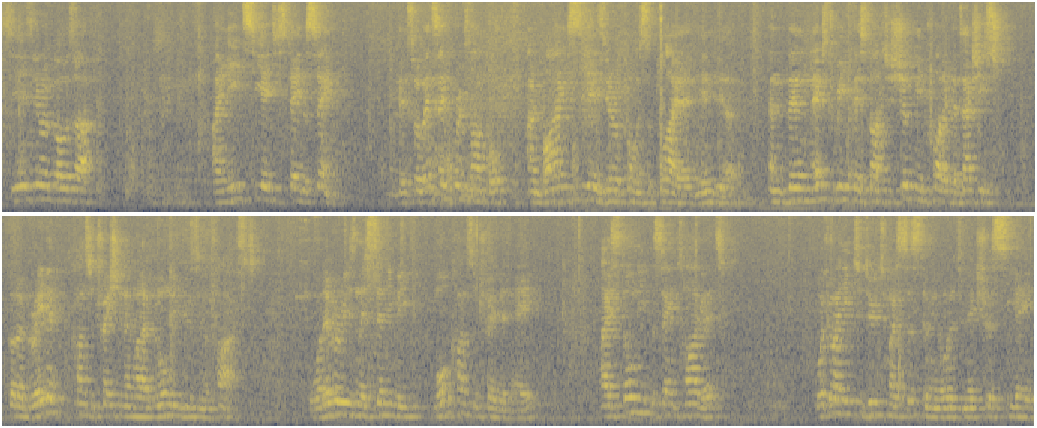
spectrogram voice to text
Ca0 goes up, I need Ca to stay the same. Okay, so let's say, for example, I'm buying Ca0 from a supplier in India, and then next week they start to ship me product that's actually got a greater concentration than what I've normally used in the past. For whatever reason, they're sending me more concentrated A. I still need the same target. What do I need to do to my system in order to make sure Ca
